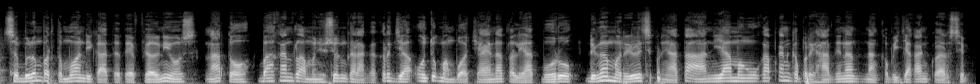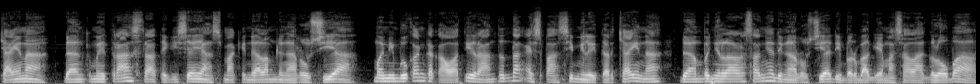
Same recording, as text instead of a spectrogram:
Sebelum pertemuan di KTT Vilnius, NATO bahkan telah menyusun kerangka kerja untuk membuat China terlihat buruk dengan merilis pernyataan yang mengungkapkan keprihatinan tentang kebijakan koersif China dan kemitraan strategisnya yang semakin dalam dengan Rusia, menimbulkan kekhawatiran tentang ekspansi militer China dan penyelarasannya dengan Rusia di berbagai masalah global.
